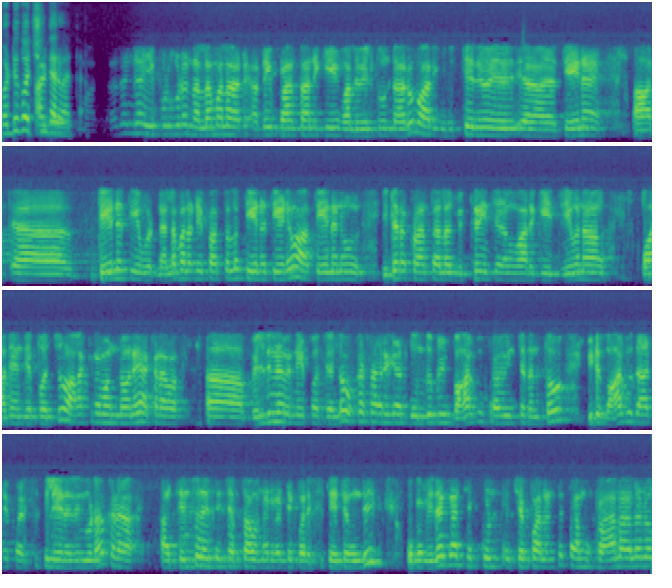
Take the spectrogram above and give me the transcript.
ఒడ్డుకు వచ్చిన తర్వాత. సహజంగా ఇప్పుడు కూడా నల్లమల అటవీ ప్రాంతానికి వాళ్ళు వెళ్తుంటారు. వారి వృత్తి తేనె ఆ, తేనె తీ నల్లమల అటవీ ప్రాంతంలో తేనె తీయడం ఆ తేనెను ఇతర ప్రాంతాల్లో విక్రయించడం వారికి జీవన ఉపాధి అని చెప్పొచ్చు. ఆ క్రమంలోనే అక్కడ వెళ్ళిన నేపథ్యంలో ఒక్కసారిగా దుందుబి బాగు ప్రవహించడంతో ఇటు బాగు దాటే పరిస్థితి లేనిది కూడా అక్కడ ఆ చెంచులు అయితే చెప్తా ఉన్నటువంటి పరిస్థితి అయితే ఉంది. ఒక విధంగా చెప్పుకుంటే చెప్పాలంటే తాము ప్రాణాలను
